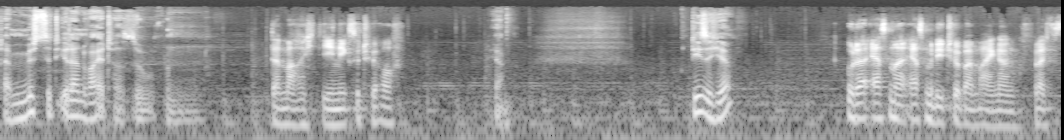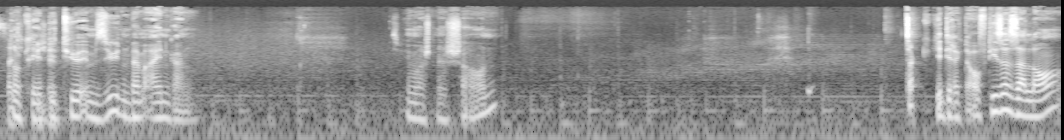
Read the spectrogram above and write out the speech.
Da müsstet ihr dann weitersuchen. dann mache ich die nächste Tür auf. Diese hier? Oder erstmal erstmal die Tür beim Eingang. Vielleicht ist das die Okay, die Küche. Tür im Süden beim Eingang. Lass mich mal schnell schauen. Zack, geht direkt auf. Dieser Salon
